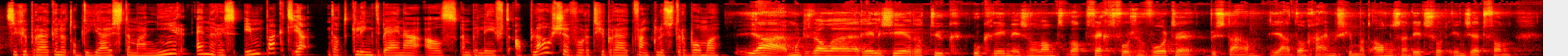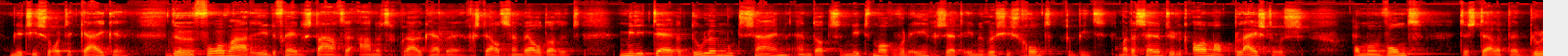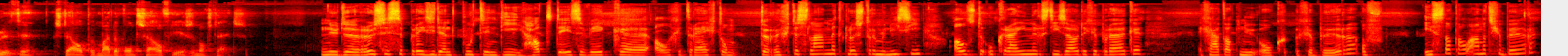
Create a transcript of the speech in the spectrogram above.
Ze gebruiken het op de juiste manier en er is impact. Ja, dat klinkt bijna als een beleefd applausje voor het gebruik van clusterbommen. Ja, we moeten wel uh, realiseren dat natuurlijk Oekraïne is een land wat vecht voor zijn voortbestaan. Ja, dan ga je misschien wat anders naar dit soort inzet van munitiesoorten kijken. De voorwaarden die de Verenigde Staten aan het gebruik hebben gesteld zijn wel dat het militaire doelen moeten zijn en dat ze niet mogen worden ingezet in Russisch grondgebied. Maar dat zijn natuurlijk allemaal pleisters om een wond te stelpen, het bloeden te stelpen, maar de wond zelf die is er nog steeds. Nu, de Russische president Poetin die had deze week uh, al gedreigd om terug te slaan met clustermunitie als de Oekraïners die zouden gebruiken. Gaat dat nu ook gebeuren? Of is dat al aan het gebeuren?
